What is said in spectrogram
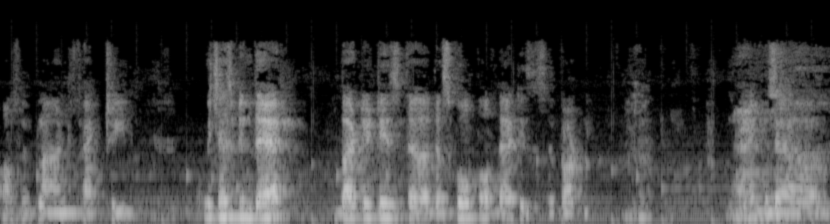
of a plant, factory, which has been there, but it is the the scope of that is broadening. And uh,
